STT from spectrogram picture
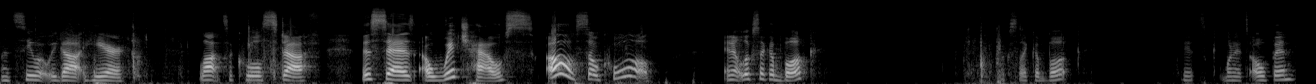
let's see what we got here. Lots of cool stuff. This says a witch house. Oh, so cool. And it looks like a book. Looks like a book. It's when it's open.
